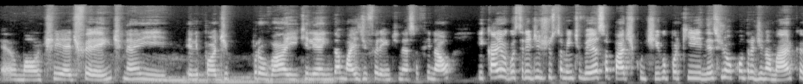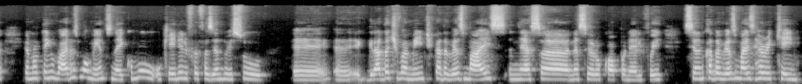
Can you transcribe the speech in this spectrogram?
É, o Mount é diferente, né? E ele pode provar aí que ele é ainda mais diferente nessa final. E Caio, eu gostaria de justamente ver essa parte contigo, porque nesse jogo contra a Dinamarca, eu notei vários momentos, né? E como o Kane ele foi fazendo isso é, é, gradativamente, cada vez mais nessa, nessa Eurocopa, né? Ele foi sendo cada vez mais Harry Kane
